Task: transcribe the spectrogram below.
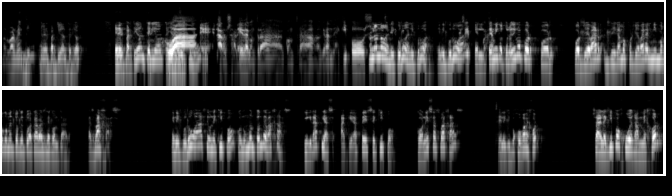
normalmente. Sí, en el partido anterior. En el partido anterior. que dijimos- eh, la Rosaleda contra, contra grandes equipos. No, no, no, en Ipurúa, en Ipurúa. En Ipurúa, Sí, sí, el técnico, te lo digo por, por, por llevar, digamos, por llevar el mismo argumento que tú acabas de contar. Las bajas. En Ipurúa hace un equipo con un montón de bajas. Y gracias a que hace ese equipo con esas bajas, Sí. el equipo juega mejor. O sea, el equipo juega mejor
